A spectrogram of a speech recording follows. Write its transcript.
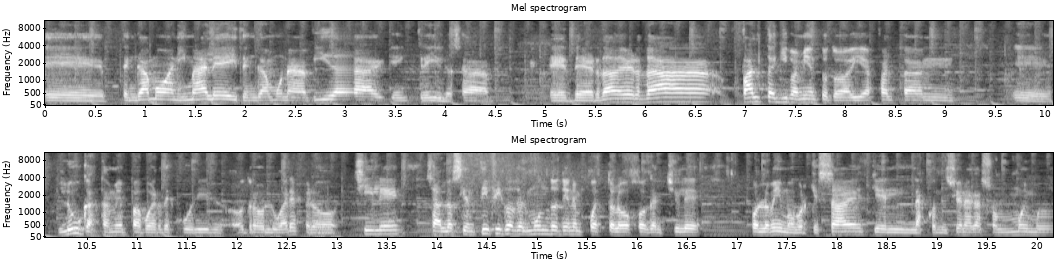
eh, tengamos animales y tengamos una vida que es increíble. O sea, de verdad, de verdad, falta equipamiento todavía, faltan lucas también para poder descubrir otros lugares, pero Chile, o sea, los científicos del mundo tienen puesto los ojos en Chile por lo mismo, porque saben que las condiciones acá son muy, muy,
